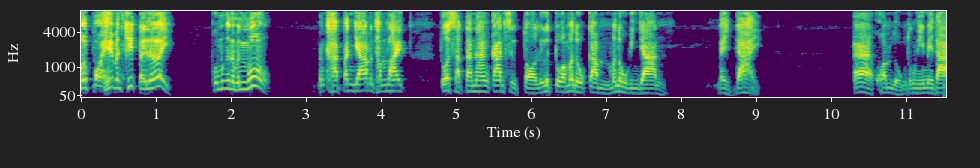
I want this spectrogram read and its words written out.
มึงปล่อยให้มันคิดไปเลยพวกมึงน่ะมันโง่ มันขาดปัญญามันทำลาย ตัวสัตตนางการสืบต่อ หรือตัวมโนกรรม มโนวิญญาณ ไม่ได้เออความหลงตรงนี้ไม่ได้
